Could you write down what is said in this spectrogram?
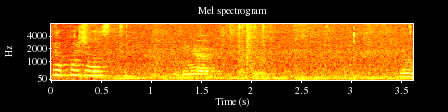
Да, пожалуйста. У меня. Ну,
